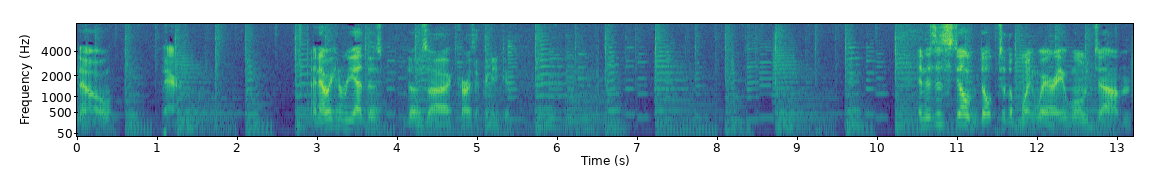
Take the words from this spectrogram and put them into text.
No. There. And now we can re-add those those uh, cars if we need to. And this is still built to the point where it won't um,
